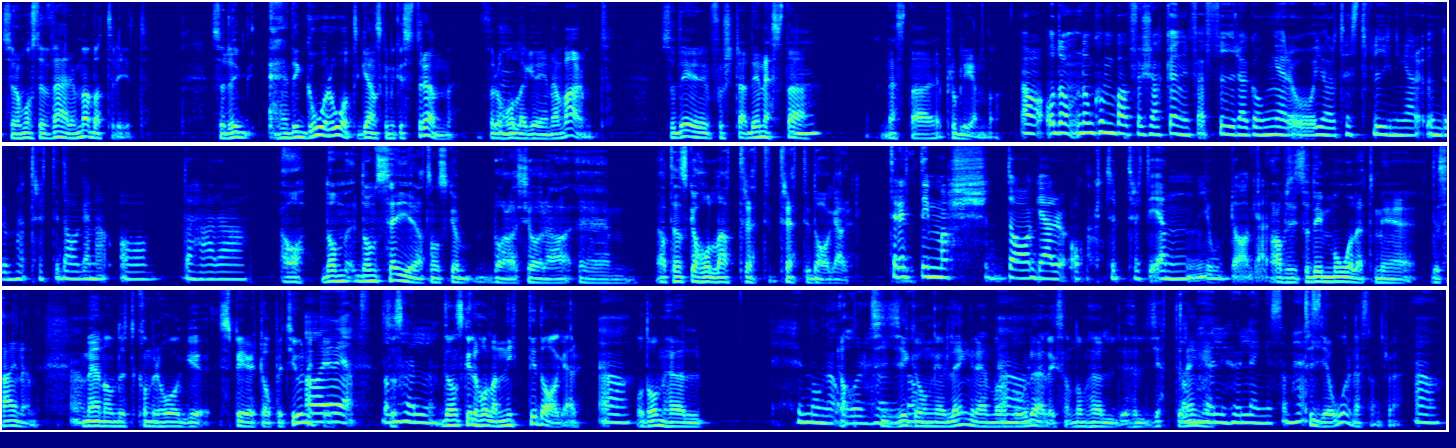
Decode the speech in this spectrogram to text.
Så de måste värma batteriet. Så det, det går åt ganska mycket ström för att hålla grejerna varmt. Så det är, det första, det är nästa, nästa problem då. Ja, och de, de kommer bara försöka ungefär fyra gånger och göra testflygningar under de här 30 dagarna av det här... äh, Ja, de, de säger att de ska bara köra, ehm, att den ska hålla 30, 30 dagar. 30 marsdagar och typ 31 jorddagar. Ja, precis. Så det är målet med designen. Men om du kommer ihåg Spirit Opportunity. Ja, jag vet. De höll- de skulle hålla 90 dagar. Och de höll Hur många ja, år höll 10 de? gånger längre än vad de borde. Liksom. De höll, höll De jättelänge. höll hur länge som helst. 10 år nästan tror jag. Ja,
